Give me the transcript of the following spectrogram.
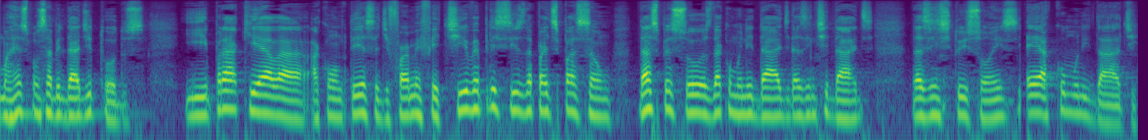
uma responsabilidade de todos. E para que ela aconteça de forma efetiva, é preciso da participação das pessoas, da comunidade, das entidades, das instituições. É a comunidade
